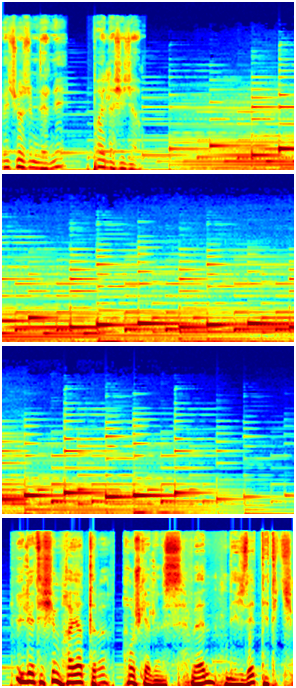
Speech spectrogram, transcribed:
ve çözümlerini paylaşacağım. İletişim Hayattır'a hoş geldiniz. Ben Necdet Tetik.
